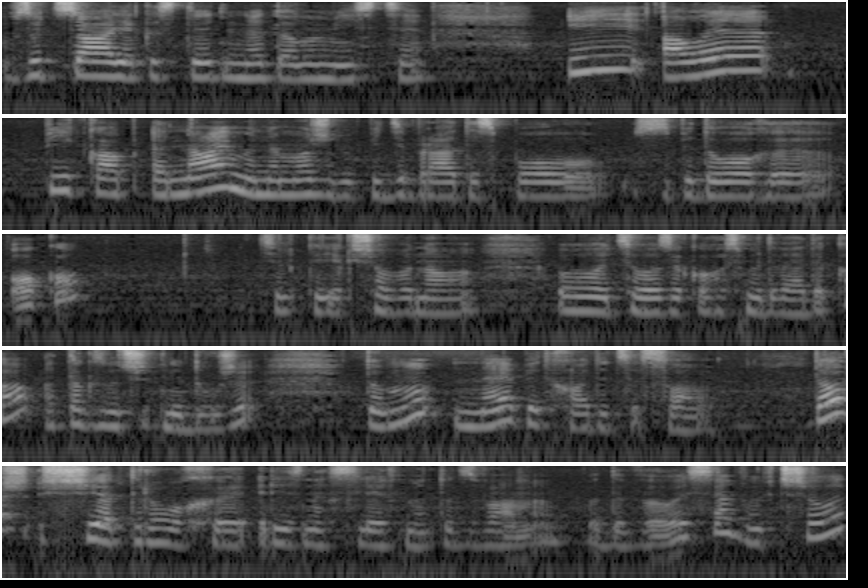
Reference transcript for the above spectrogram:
взуття, яке стоїть на тому місці. І, але pick up an eye ми не можемо підібрати з полу з підлоги око, тільки якщо воно вилетіло з якогось медведика, а так звучить не дуже, тому не підходить це слово. Тож, ще трохи різних слів ми тут з вами подивилися, вивчили.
